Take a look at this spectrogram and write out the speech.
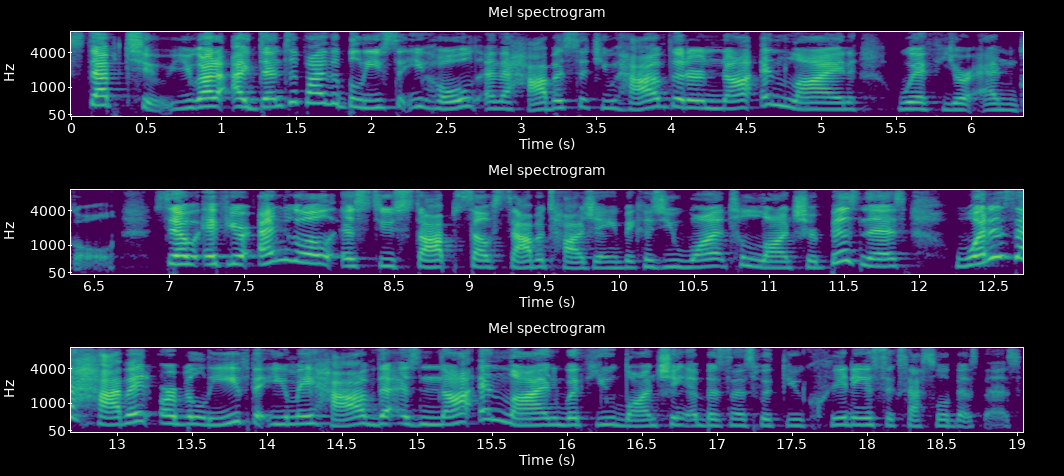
Step two, you got to identify the beliefs that you hold and the habits that you have that are not in line with your end goal. So, if your end goal is to stop self sabotaging because you want to launch your business, what is a habit or belief that you may have that is not in line with you launching a business, with you creating a successful business?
